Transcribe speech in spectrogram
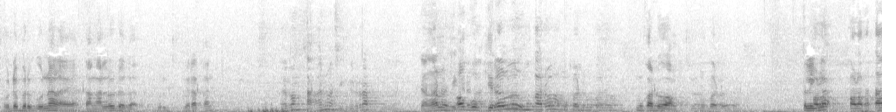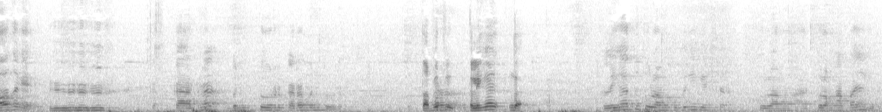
udah berguna lah ya tangan lu udah gak bergerak kan emang tangan masih gerak gitu. Jangan masih Oh, gerak. gua kira lu- muka doang Muka doang. muka doang Muka doang. telinga Kalau- Kalau ketawa tuh kayak karena bentur karena bentur. Tapi tuh telinga enggak telinga tuh tulang kupingnya geser. Tulang tulang apanya gitu.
